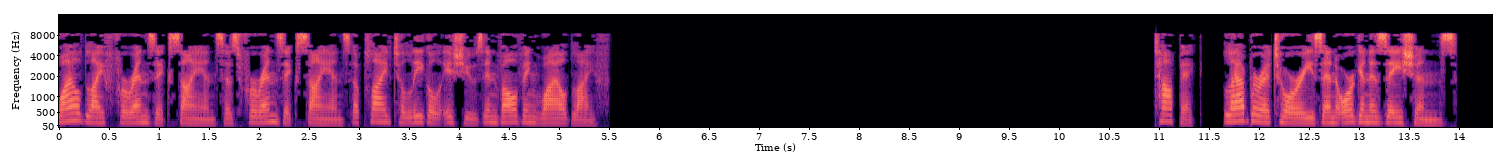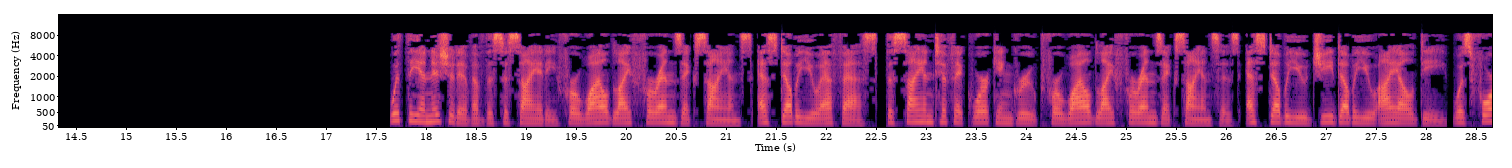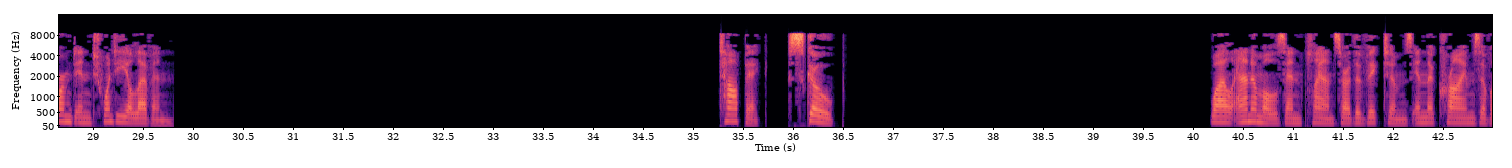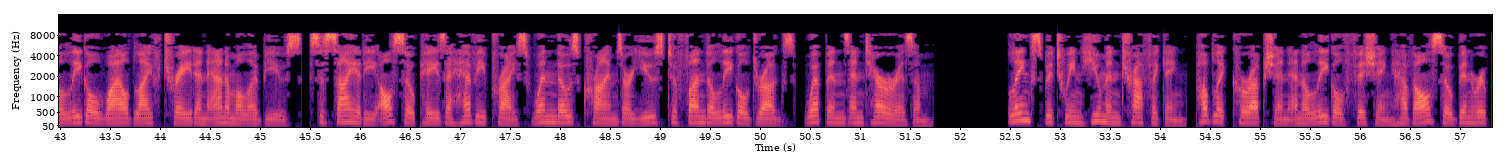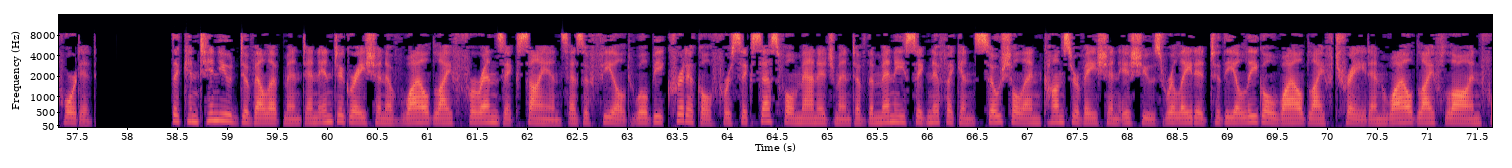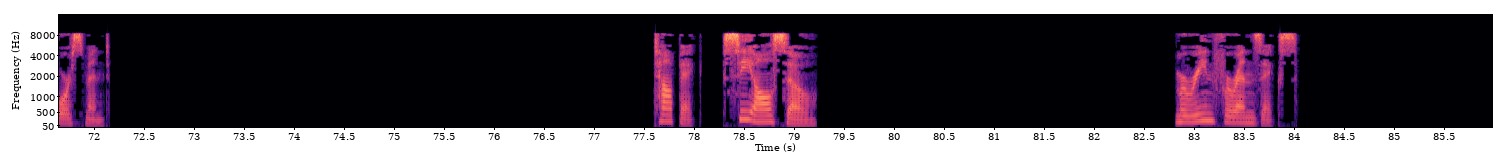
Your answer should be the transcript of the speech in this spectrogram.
Wildlife forensic science is forensic science applied to legal issues involving wildlife. Topic: Laboratories and organizations. With the initiative of the Society for Wildlife Forensic Science SWFS, the Scientific Working Group for Wildlife Forensic Sciences SWGWILD was formed in 2011. Topic: Scope While animals and plants are the victims in the crimes of illegal wildlife trade and animal abuse, society also pays a heavy price when those crimes are used to fund illegal drugs, weapons and terrorism. Links between human trafficking, public corruption and illegal fishing have also been reported. The continued development and integration of wildlife forensic science as a field will be critical for successful management of the many significant social and conservation issues related to the illegal wildlife trade and wildlife law enforcement. See also. Marine forensics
